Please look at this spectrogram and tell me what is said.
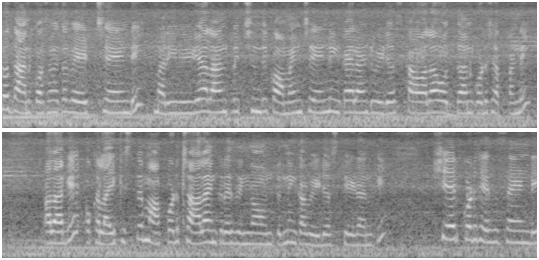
సో దానికోసం అయితే వెయిట్ చేయండి. మరి ఈ వీడియో ఎలా అనిపించింది కామెంట్ చేయండి. ఇంకా ఇలాంటి వీడియోస్ కావాలా వద్దా అని కూడా చెప్పండి. అలాగే ఒక లైక్ ఇస్తే మాకు కూడా చాలా ఎంకరేజింగ్గా ఉంటుంది ఇంకా వీడియోస్ తీయడానికి. షేర్ కూడా చేసేసేయండి.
